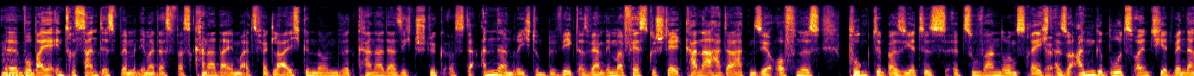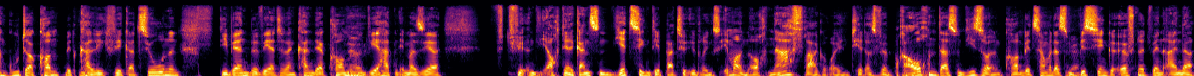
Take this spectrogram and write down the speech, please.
Äh, mhm. wobei ja interessant ist, wenn man immer das, was Kanada immer als Vergleich genommen wird, Kanada sich ein Stück aus der anderen Richtung bewegt. Also wir haben immer festgestellt, Kanada hat, hat ein sehr offenes, punktebasiertes äh, Zuwanderungsrecht, ja. also angebotsorientiert. Wenn da ein guter kommt mit Qualifikationen, die werden bewertet, dann kann der kommen. Ja. Und wir hatten immer sehr für auch der ganzen jetzigen Debatte übrigens immer noch nachfrageorientiert. Also wir brauchen das und die sollen kommen. Jetzt haben wir das ein ja. bisschen geöffnet. Wenn einer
